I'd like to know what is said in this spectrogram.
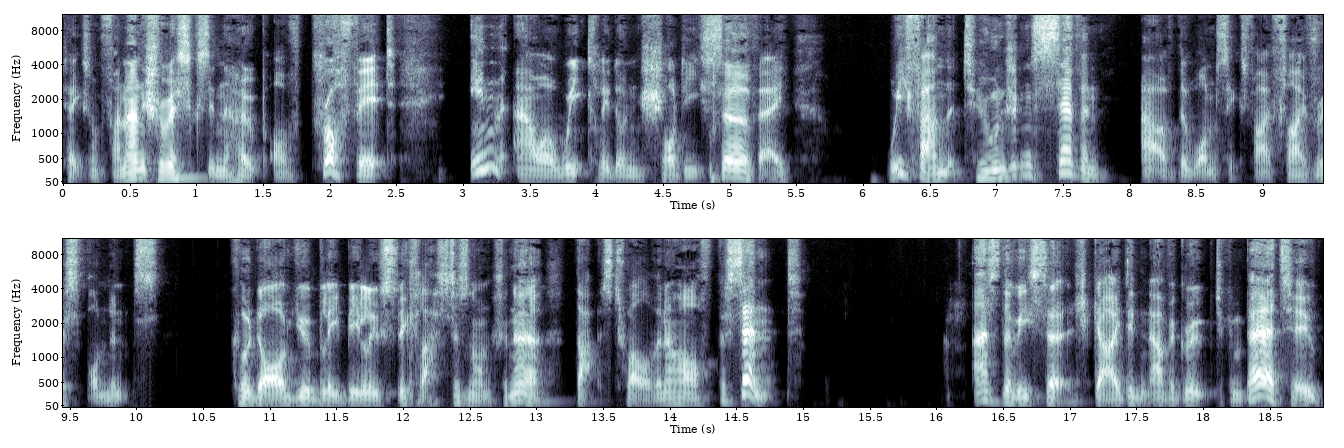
takes on financial risks in the hope of profit, in our weekly done shoddy survey, we found that 207 out of the 1655 respondents could arguably be loosely classed as an entrepreneur. That's 12.5%. As the research guy didn't have a group to compare to,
